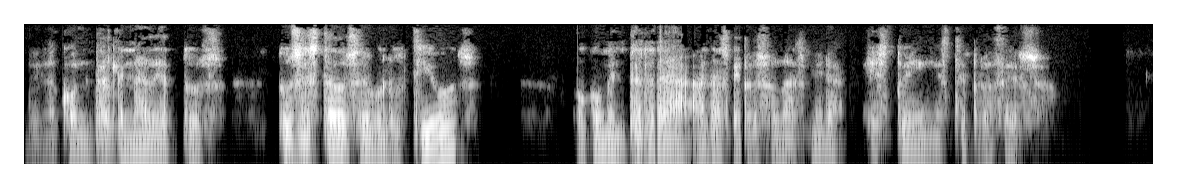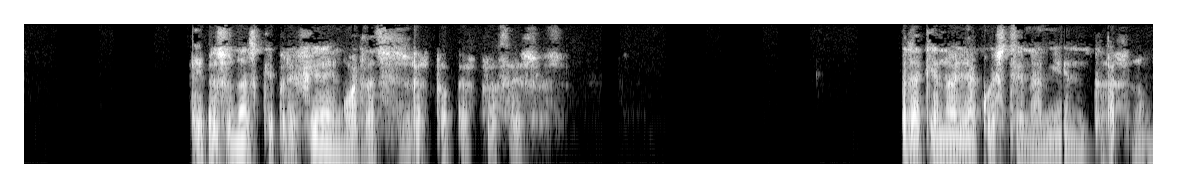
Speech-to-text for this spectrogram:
de no contarle nada a tus, tus estados evolutivos o comentarle a, las personas, mira, estoy en este proceso. Hay personas que prefieren guardarse sus propios procesos para que no haya cuestionamientos, ¿no?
